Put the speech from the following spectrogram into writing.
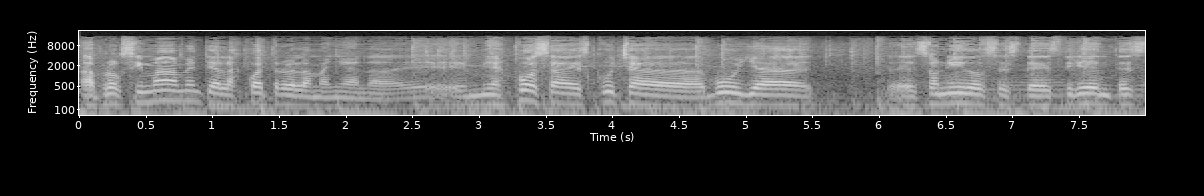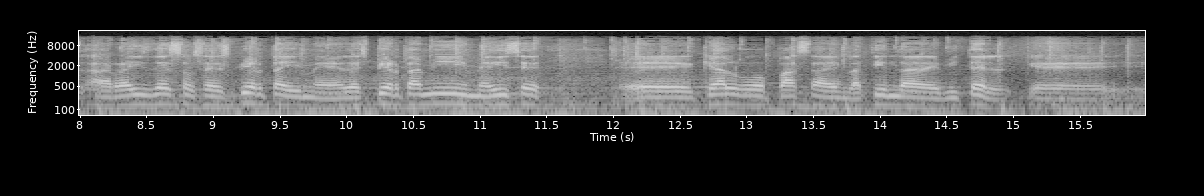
Aproximadamente a las 4 de la mañana. Eh, mi esposa escucha bulla, eh, sonidos este, estridentes, a raíz de eso se despierta y me despierta a mí y me dice que algo pasa en la tienda de Vitel, que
